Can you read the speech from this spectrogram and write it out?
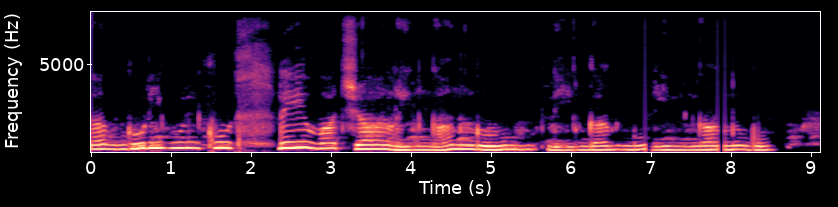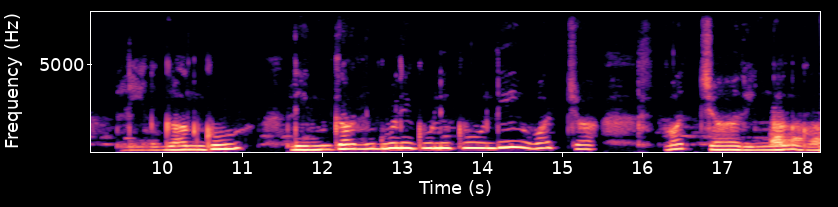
গান গুলি গুলি গুলি বাচালি গান গুলি গান গুলি গান গু গান গুলি Линган гули гули гули вача вача лінгангу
